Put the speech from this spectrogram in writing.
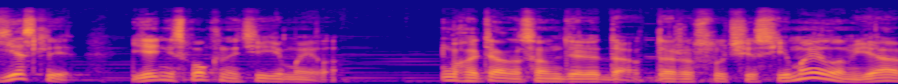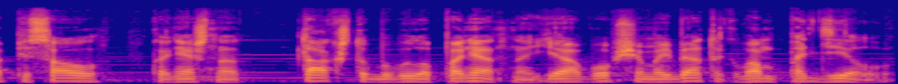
если я не смог найти e-mail. Ну, хотя, на самом деле, да, даже в случае с e-mail я писал, конечно, так, чтобы было понятно. Я, в общем, ребята, к вам по делу.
